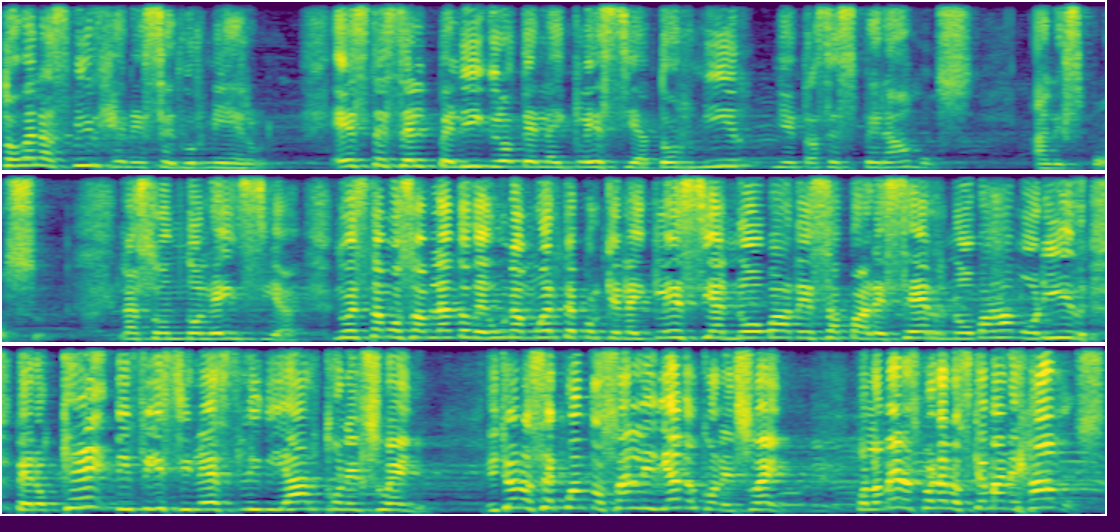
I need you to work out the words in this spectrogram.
Todas las vírgenes se durmieron. Este es el peligro de la iglesia, dormir mientras esperamos al esposo. La somnolencia. No estamos hablando de una muerte porque la iglesia no va a desaparecer, no va a morir. Pero qué difícil es lidiar con el sueño. Y yo no sé cuántos han lidiado con el sueño. Por lo menos para los que manejamos.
